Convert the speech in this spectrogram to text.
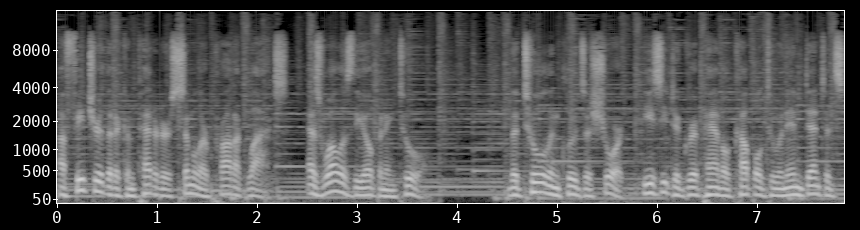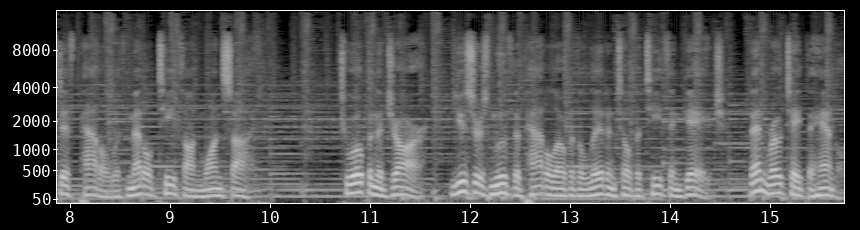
a feature that a competitor's similar product lacks, as well as the opening tool. The tool includes a short, easy to grip handle coupled to an indented stiff paddle with metal teeth on one side. To open the jar, users move the paddle over the lid until the teeth engage, then rotate the handle.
